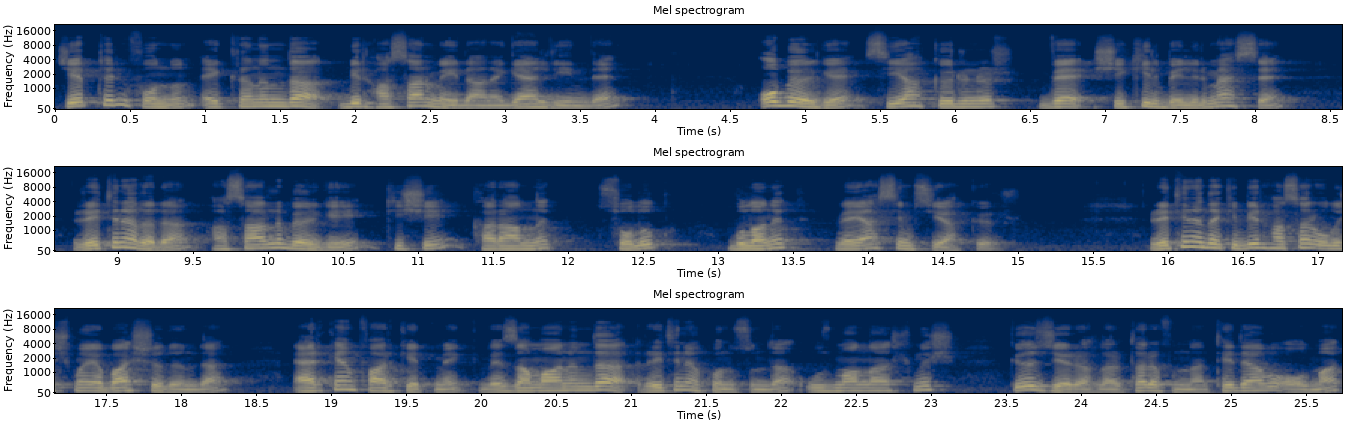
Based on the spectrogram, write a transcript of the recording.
cep telefonunun ekranında bir hasar meydana geldiğinde o bölge siyah görünür ve şekil belirmezse, retinada da hasarlı bölgeyi kişi karanlık, soluk, bulanık veya simsiyah görür. Retinadaki bir hasar oluşmaya başladığında erken fark etmek ve zamanında retina konusunda uzmanlaşmış göz cerrahları tarafından tedavi olmak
